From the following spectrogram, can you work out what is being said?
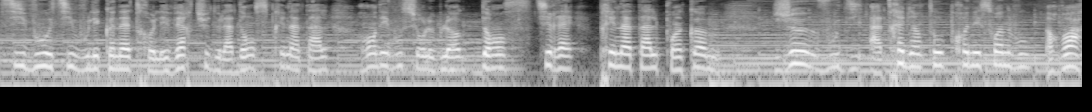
Si vous aussi voulez connaître les vertus de la danse prénatale, rendez-vous sur le blog danse-prénatale.com. Je vous dis à très bientôt, prenez soin de vous. Au revoir.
